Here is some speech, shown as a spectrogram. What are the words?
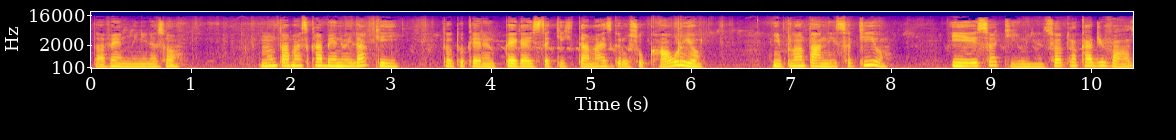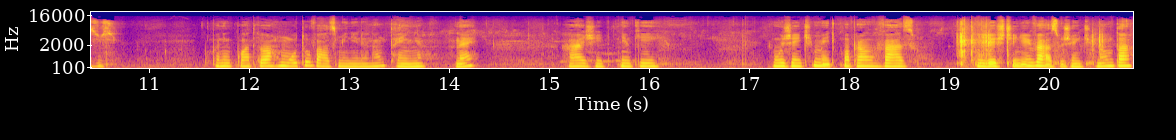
Tá vendo, meninas, ó? Não tá mais cabendo ele aqui. Então, eu tô querendo pegar esse aqui que tá mais grosso, o caule, ó implantar nesse aqui, ó. E esse aqui, menina. Só trocar de vasos. Por enquanto eu arrumo outro vaso, menina. Não tenho, né? Ai, gente, tenho que urgentemente comprar um vaso. Investir em vaso, gente. Não tá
